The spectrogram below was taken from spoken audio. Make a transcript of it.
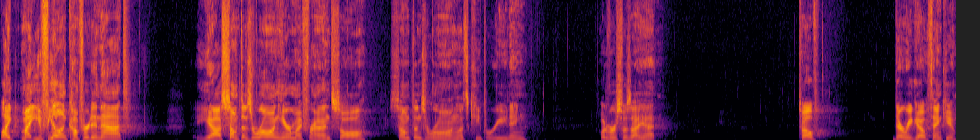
like, might you feel uncomfort in that? Yeah, something's wrong here, my friend Saul. Something's wrong. Let's keep reading. What verse was I at? 12? There we go. Thank you.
